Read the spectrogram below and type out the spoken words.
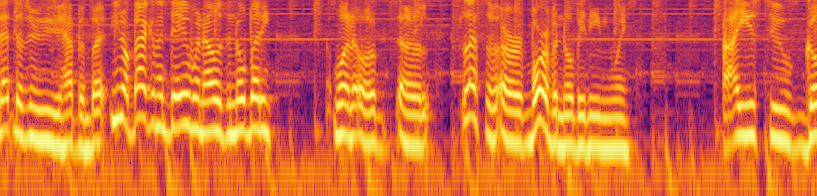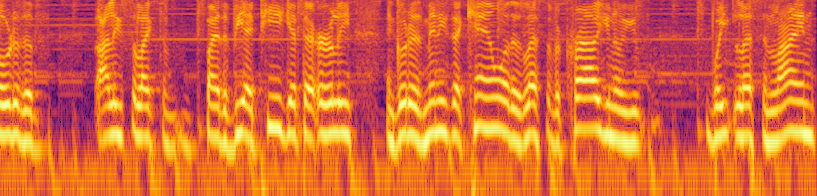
that doesn't really happen. But you know, back in the day when I was a nobody, one or uh, less of, or more of a nobody anyway, I used to go to the. I used to like to buy the VIP, get there early and go to as many as I can while there's less of a crowd. You know, you wait less in line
